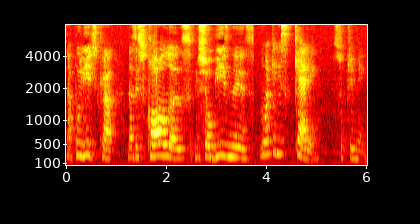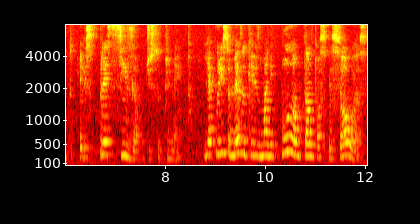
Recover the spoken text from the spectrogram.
Na política, nas escolas, no show business. Não é que eles querem suprimento, eles precisam de suprimento. E é por isso mesmo que eles manipulam tanto as pessoas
